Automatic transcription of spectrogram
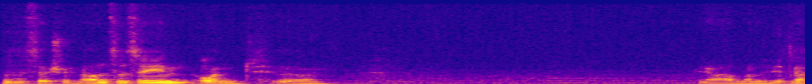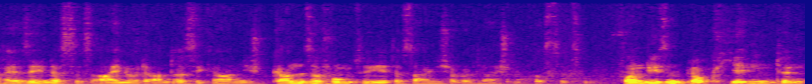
Das ist sehr schön anzusehen und äh, ja, man wird nachher sehen, dass das eine oder andere Signal nicht ganz so funktioniert, da sage ich aber gleich noch was dazu. Von diesem Block hier hinten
